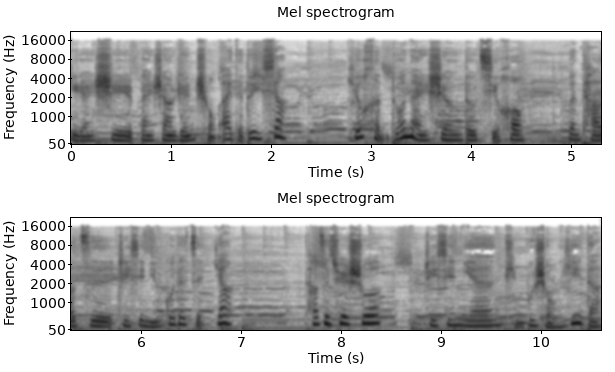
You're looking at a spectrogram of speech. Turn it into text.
依然是班上人宠爱的对象，有很多男生都起哄，问桃子这些年过得怎样，桃子却说这些年挺不容易的，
